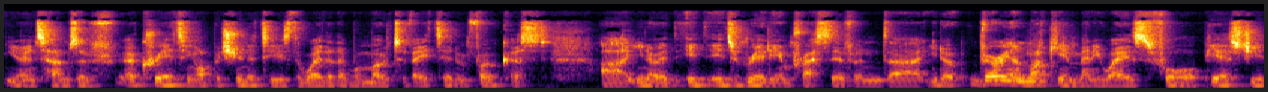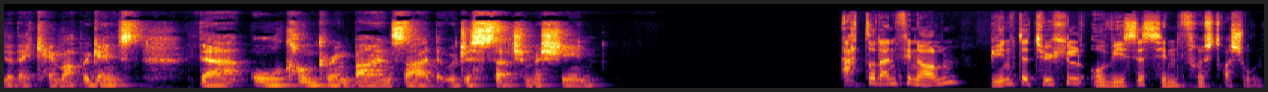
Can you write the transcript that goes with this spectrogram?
you know in terms of uh, creating opportunities, the way that they were motivated and focused. Uh, you know, it, it, it's really impressive, and uh, you know, very unlucky in many ways for PSG that they came up against that all-conquering Bayern side that were just such a machine. Etter den finalen begynte Tuchel å vise sin frustrasjon.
